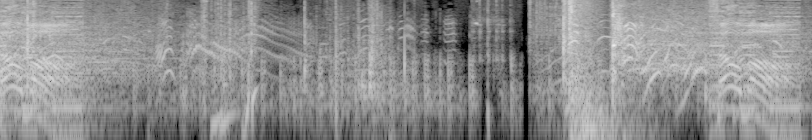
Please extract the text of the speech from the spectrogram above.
Foul ball. Foul ball.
